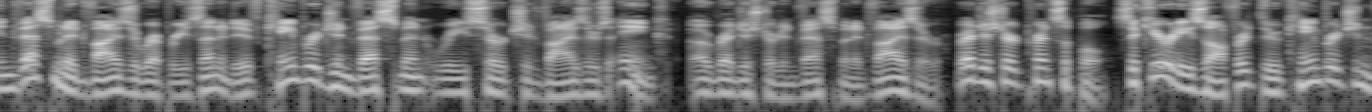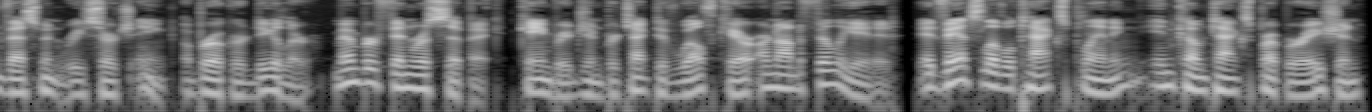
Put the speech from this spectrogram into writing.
Investment advisor representative, Cambridge Investment Research Advisors, Inc., a registered investment advisor. Registered principal. Securities offered through Cambridge Investment Research, Inc., a broker dealer. Member FINRA SIPC. Cambridge and Protective Wealth Care are not affiliated. Advanced level tax planning, income tax preparation,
